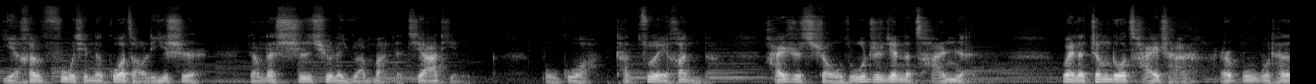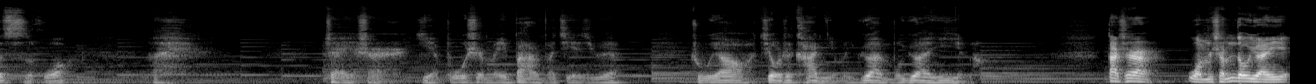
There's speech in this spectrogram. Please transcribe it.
也恨父亲的过早离世，让他失去了圆满的家庭。不过，他最恨的还是手足之间的残忍。为了争夺财产而不顾他的死活，唉，这事儿也不是没办法解决，主要就是看你们愿不愿意了。大师，我们什么都愿意，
